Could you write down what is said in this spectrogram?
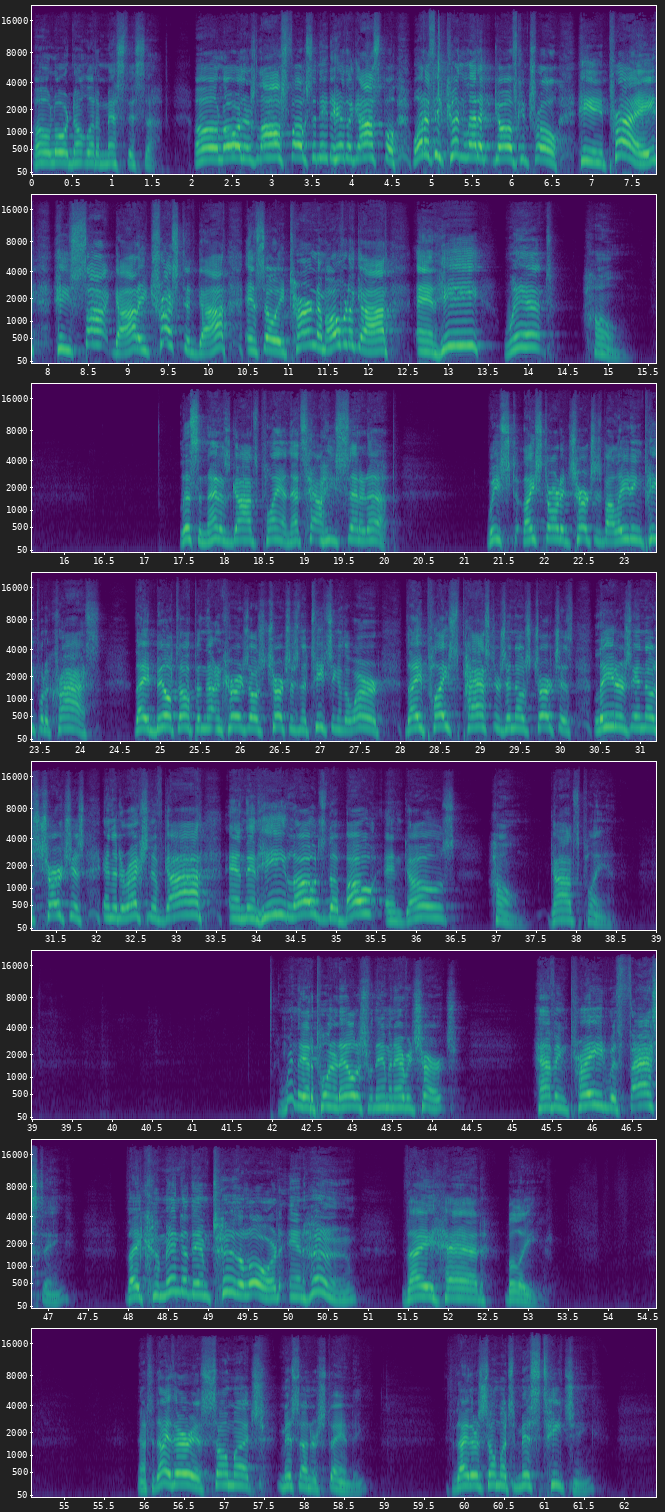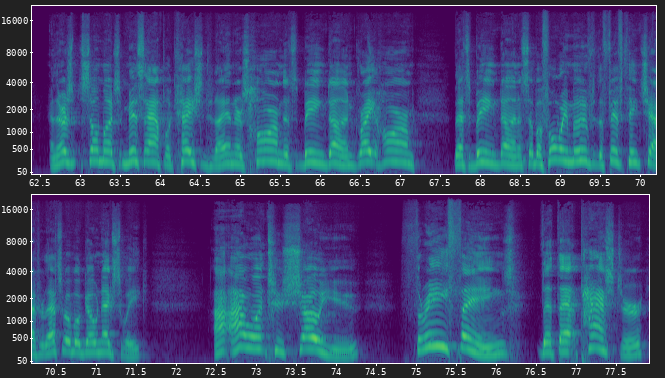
Oh, Lord, don't let them mess this up. Oh, Lord, there's lost folks that need to hear the gospel. What if he couldn't let it go of control? He prayed, he sought God, he trusted God, and so he turned them over to God and he went home. Listen, that is God's plan. That's how he set it up. We st- they started churches by leading people to Christ. They built up and encouraged those churches in the teaching of the word. They placed pastors in those churches, leaders in those churches in the direction of God, and then he loads the boat and goes home. God's plan. And when they had appointed elders for them in every church, having prayed with fasting, they commended them to the Lord in whom they had believed. Now, today there is so much misunderstanding. Today there's so much misteaching. And there's so much misapplication today, and there's harm that's being done, great harm that's being done. And so before we move to the 15th chapter, that's where we'll go next week, I, I want to show you three things that that pastor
